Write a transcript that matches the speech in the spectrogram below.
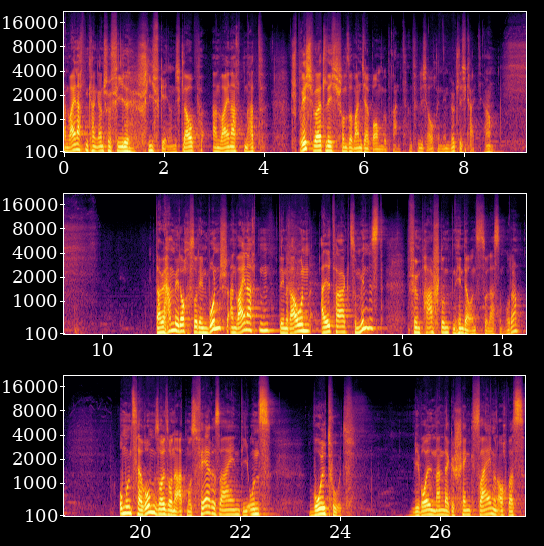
An Weihnachten kann ganz schön viel schiefgehen. Und ich glaube, an Weihnachten hat sprichwörtlich schon so mancher Baum gebrannt. Natürlich auch in, in Wirklichkeit. Ja. Dabei haben wir doch so den Wunsch an Weihnachten, den rauen Alltag zumindest für ein paar Stunden hinter uns zu lassen, oder? Um uns herum soll so eine Atmosphäre sein, die uns wohltut. Wir wollen einander Geschenk sein und auch was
